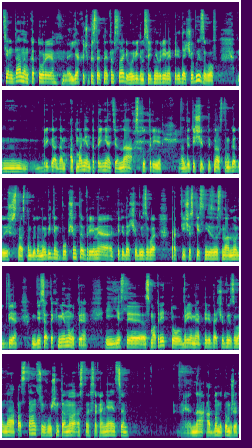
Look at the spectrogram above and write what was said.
тем данным, которые я хочу представить на этом слайде, мы видим среднее время передачи вызовов бригадам от момента принятия на 103 в 2015 году и 2016 году. Мы видим, в общем-то, время передачи вызова практически снизилось на 0,2 минуты. И если смотреть, то время передачи вызова на подстанцию, в общем-то, оно сохраняется на одном и том же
